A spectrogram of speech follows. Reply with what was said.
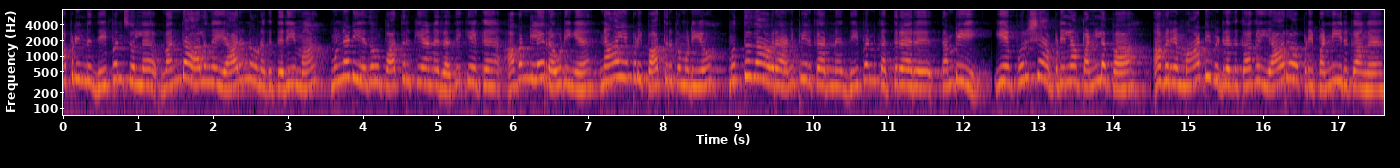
அப்படின்னு தீபன் சொல்ல வந்த ஆளுங்க யாருன்னு உனக்கு தெரியுமா? முன்னாடி எதுவும் பார்த்துருக்கியான்னு ரதி கேட்க அவங்களே ரவுடிங்க. நான் எப்படி பார்த்துருக்க முடியும்? முத்து தான் அவரை அனுப்பியிருக்காருன்னு தீபன் கத்துறாரு. தம்பி என் புருஷன் அப்படிலாம் பண்ணலப்பா. அவரை மாட்டி விடுறதுக்காக யாரோ அப்படி பண்ணியிருக்காங்க.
